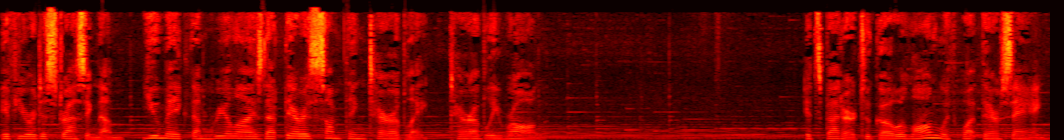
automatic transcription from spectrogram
If you're distressing them, you make them realize that there is something terribly, terribly wrong. It's better to go along with what they're saying,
